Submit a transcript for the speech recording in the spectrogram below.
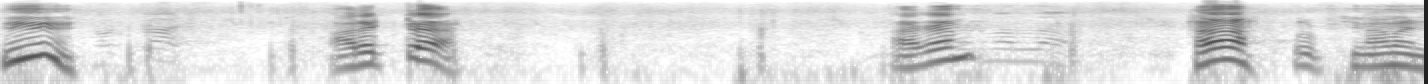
うん。আরেকটা? আগান। হ্যাঁ নামেন।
